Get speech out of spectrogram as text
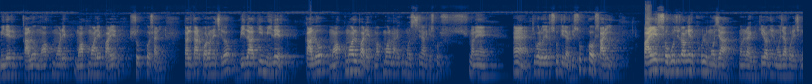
মিলের কালো মখমলে মখমলে পাড়ের সূক্ষ্ম শাড়ি। তাহলে তার পরনে ছিল বিলাতি মিলের কালো মখমল পাড়ের মখমল মানে খুব মসৃণ আর কি মানে হ্যাঁ কী বলব, যেটা সুতির আর কি, সূক্ষ্ম শাড়ি। পায়ে সবুজ রঙের ফুল মোজা মনে রাখবে। কী রঙের মোজা পরেছিল?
